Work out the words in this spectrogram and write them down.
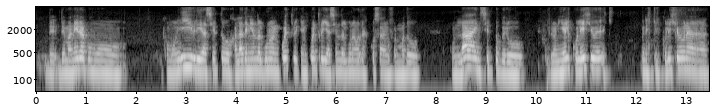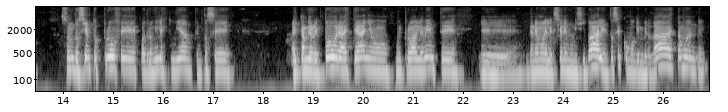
de, de manera como como híbrida, ¿cierto? Ojalá teniendo algunos encuentros, y haciendo algunas otras cosas en formato online, ¿cierto? Pero, pero a nivel colegio, es que, es que el colegio una, son 200 profes, 4.000 estudiantes, entonces hay cambio rectora este año, muy probablemente. Eh, tenemos elecciones municipales, entonces como que en verdad estamos en,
